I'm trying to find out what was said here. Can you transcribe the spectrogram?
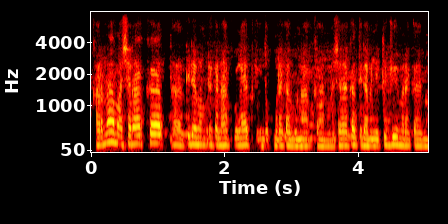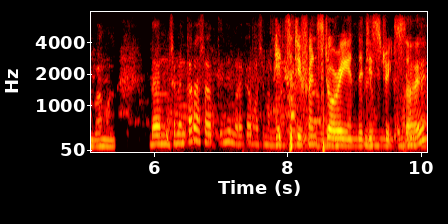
karena masyarakat uh, tidak memberikan hak wilayah untuk mereka gunakan. Masyarakat tidak menyetujui mereka membangun. Dan sementara saat ini mereka masih It's a different story in the districts though,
